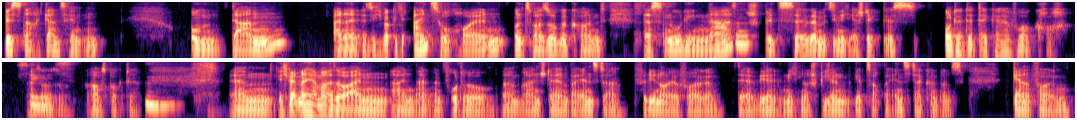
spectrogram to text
bis nach ganz hinten, um dann eine, sich wirklich einzurollen und zwar so gekonnt, dass nur die Nasenspitze, damit sie nicht erstickt ist, unter der Decke hervorkroch. Also so ausguckte. Mhm. Ähm, ich werde nachher mal so ein, ein, ein, ein Foto ähm, reinstellen bei Insta für die neue Folge. Der will nicht nur spielen, gibt es auch bei Insta, könnt uns gerne folgen.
